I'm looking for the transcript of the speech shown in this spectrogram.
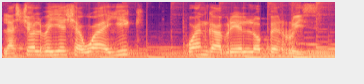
La Cholbe Yeshawa Juan Gabriel López Ruiz.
